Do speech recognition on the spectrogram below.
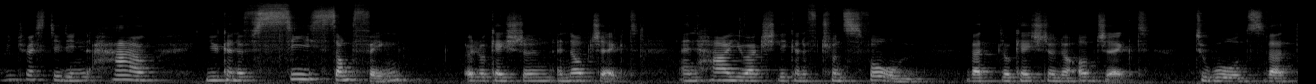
I'm interested in how you kind of see something, a location, an object, and how you actually kind of transform that location or object towards that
